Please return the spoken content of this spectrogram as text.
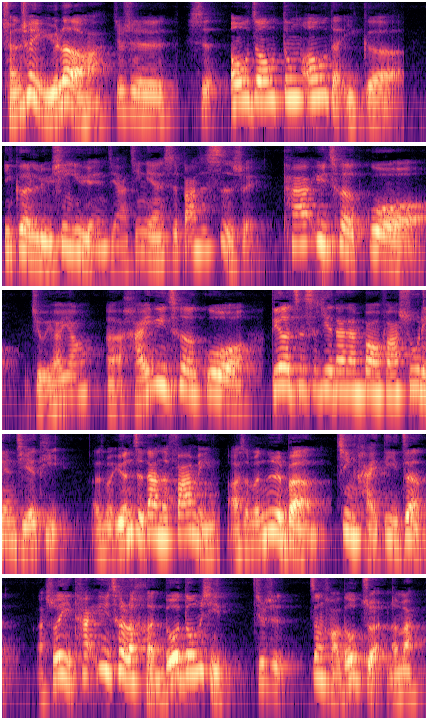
纯粹娱乐哈，就是是欧洲东欧的一个一个女性预言家，今年是八十四岁。她预测过九幺幺，呃，还预测过第二次世界大战爆发、苏联解体，呃，什么原子弹的发明啊，什么日本近海地震。啊，所以他预测了很多东西，就是正好都准了嘛。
